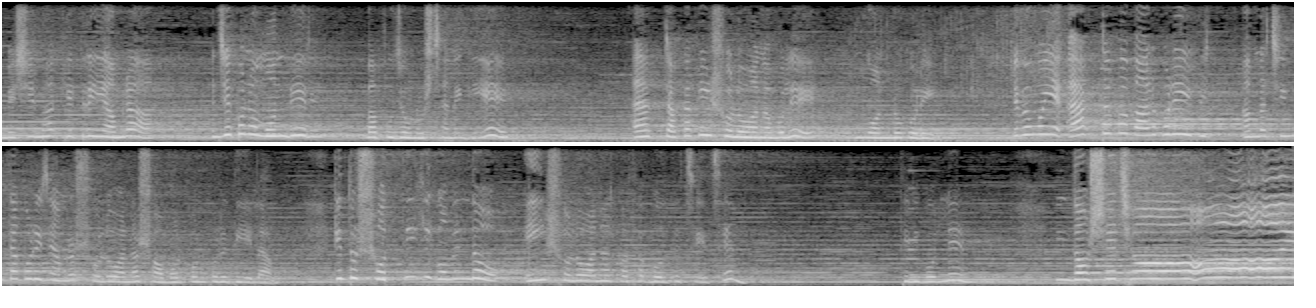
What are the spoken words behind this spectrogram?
বেশিরভাগ ক্ষেত্রেই আমরা যে কোনো মন্দির বা পুজো অনুষ্ঠানে গিয়ে এক টাকাকেই ষোলো আনা বলে গণ্য করি। এবং ওই এক টাকা বার করেই আমরা চিন্তা করি যে আমরা ষোলো আনা সমর্পণ করে দিয়ে এলাম। কিন্তু সত্যিই কি গোবিন্দ এই ষোলো আনার কথা বলতে চেয়েছেন? তিনি বললেন, দশে ছয়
